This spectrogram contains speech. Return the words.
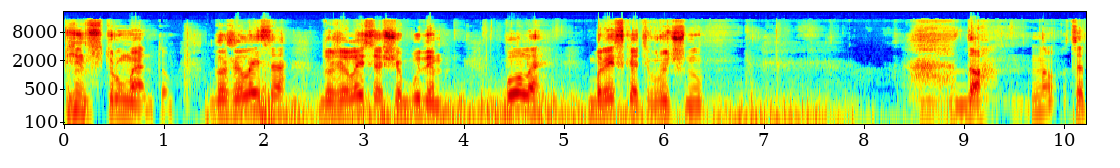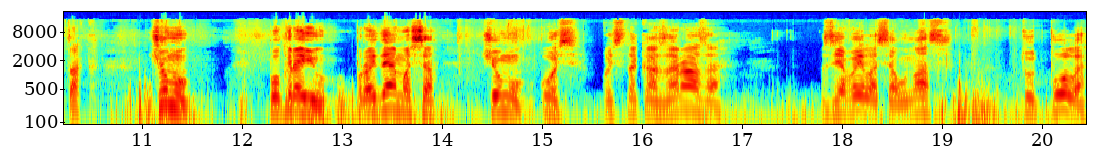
інструментом. Дожилися, дожилися, що будемо поле бризкати вручну. Да, ну це так. Чому? По краю пройдемося. Чому? Ось ось така зараза з'явилася у нас тут поле.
